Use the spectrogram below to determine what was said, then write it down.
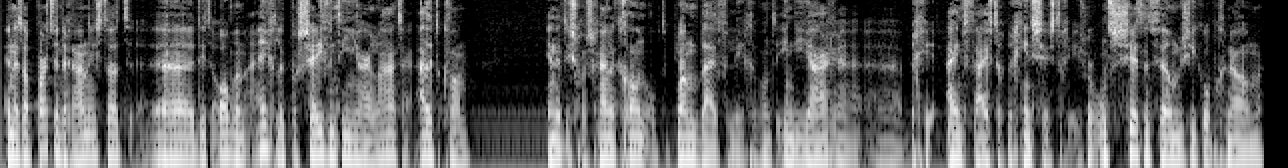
En het aparte eraan is dat uh, dit album eigenlijk pas 17 jaar later uitkwam. En het is waarschijnlijk gewoon op de plank blijven liggen. Want in die jaren, uh, begin, eind 50, begin 60... is er ontzettend veel muziek opgenomen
